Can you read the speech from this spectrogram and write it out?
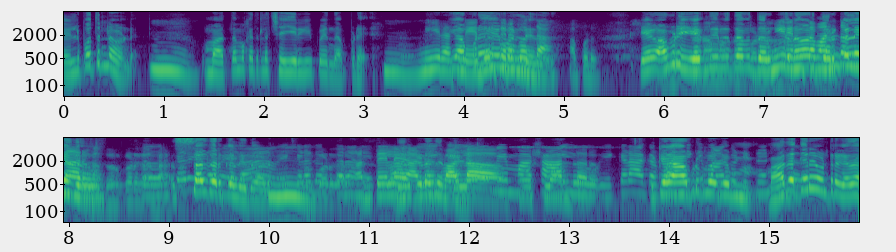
వెళ్ళిపోతున్నా ఉండే. మా అత్తమ్మకి ఇట్లా చెయ్యి ఇరిగిపోయింది అప్పుడే. అప్పుడే? అప్పుడు ఏ అప్పుడు ఏం తిరుగుతామో మీరు దొరకలేదు. అస్సలు దొరకలేదు వాడు. ఇక్కడ అప్పుడు మా దగ్గరే ఉంటారు కదా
